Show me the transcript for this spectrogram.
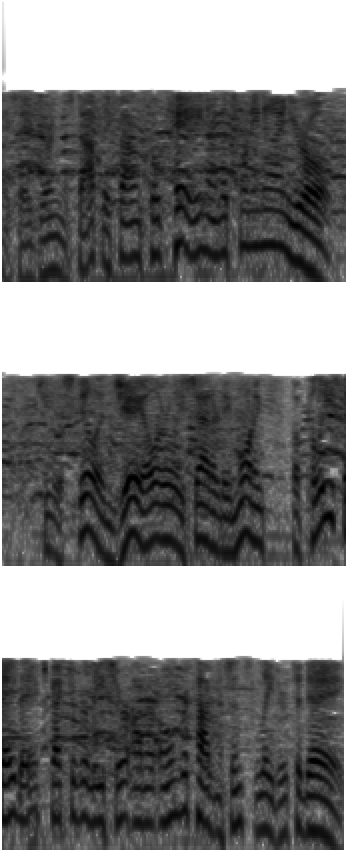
They say during the stop they found cocaine on the 29-year-old. She was still in jail early Saturday morning, but police say they expect to release her on her own recognizance later today.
